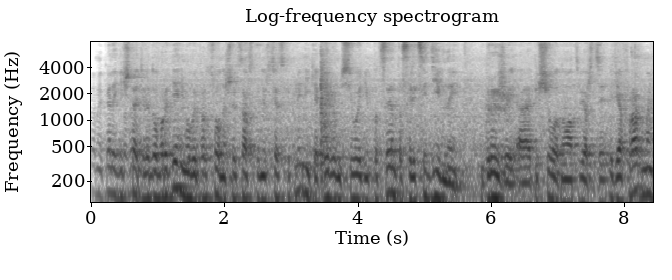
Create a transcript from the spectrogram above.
Уважаемые коллеги, читатели, добрый день. Мы в операционной швейцарской университетской клинике оперируем сегодня пациента с рецидивной грыжей а, пищеводного отверстия диафрагмы.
